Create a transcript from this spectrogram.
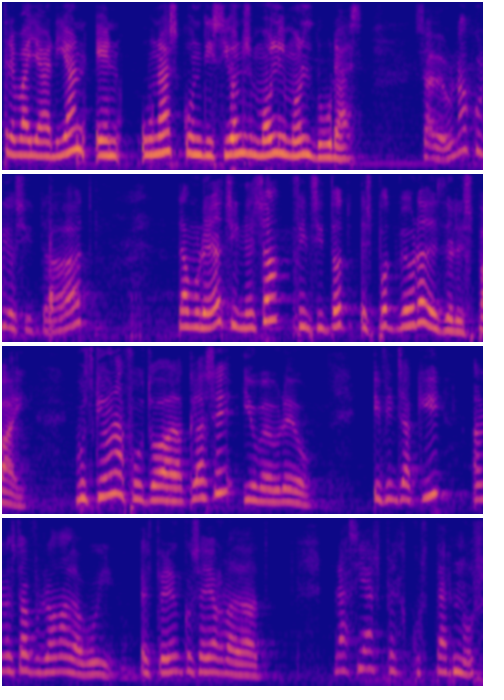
treballarien en unes condicions molt i molt dures. Sabeu una curiositat? La muralla xinesa fins i tot es pot veure des de l'espai. Busqueu una foto a la classe i ho veureu. I fins aquí el nostre programa d'avui. Esperem que us hagi agradat. Gràcies per escoltar-nos.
